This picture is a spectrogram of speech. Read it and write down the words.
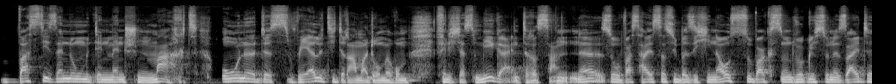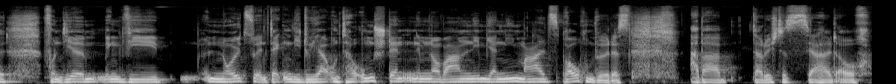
was die Sendung mit den Menschen macht, ohne das Reality-Drama drumherum, finde ich das mega interessant. Ne? So, was heißt das, über sich hinauszuwachsen und wirklich so eine Seite von dir irgendwie neu zu entdecken, die du ja unter Umständen im normalen Leben ja niemals brauchen würdest. Aber dadurch, dass es ja halt auch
